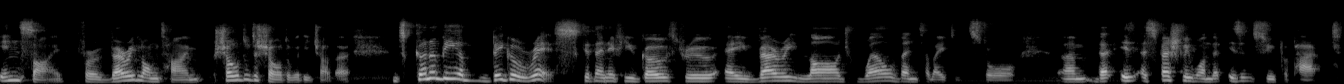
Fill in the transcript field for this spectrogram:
inside for a very long time, shoulder to shoulder with each other, it's going to be a bigger risk than if you go through a very large, well ventilated store um, that is, especially one that isn't super packed.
